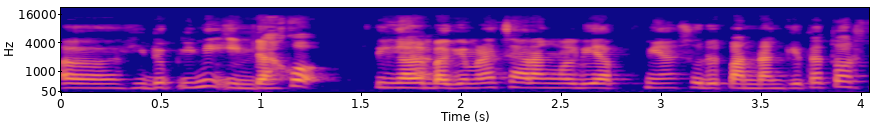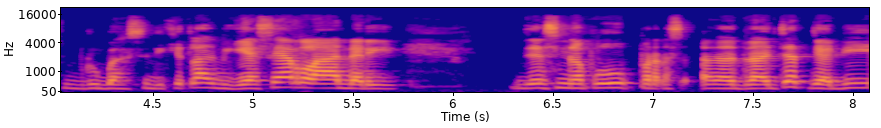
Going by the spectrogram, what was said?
eh, hidup ini indah kok. Tinggal Ya. bagaimana cara ngelihatnya sudut pandang kita tuh harus berubah sedikit lah, digeser lah dari dari 90 per- eh, derajat jadi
